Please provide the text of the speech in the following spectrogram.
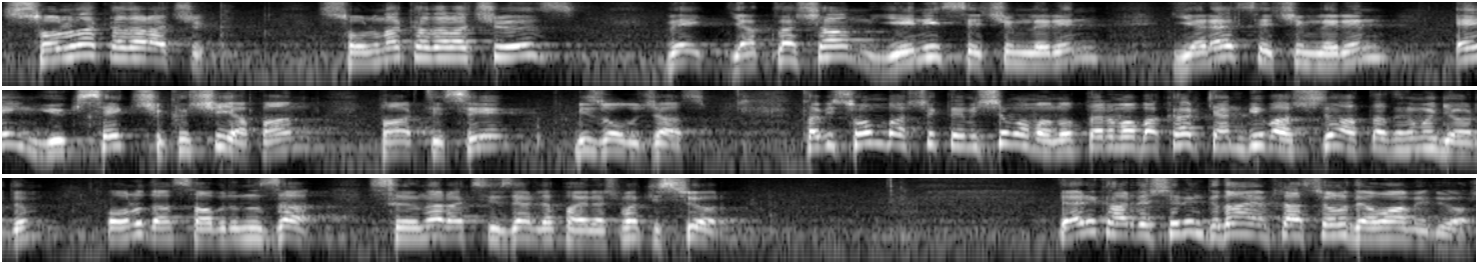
sonuna kadar açık. Sonuna kadar açığız ve yaklaşan yeni seçimlerin, yerel seçimlerin en yüksek çıkışı yapan partisi biz olacağız. Tabii son başlık demiştim ama notlarıma bakarken bir başlığı atladığımı gördüm. Onu da sabrınıza sığınarak sizlerle paylaşmak istiyorum. Değerli kardeşlerim gıda enflasyonu devam ediyor.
